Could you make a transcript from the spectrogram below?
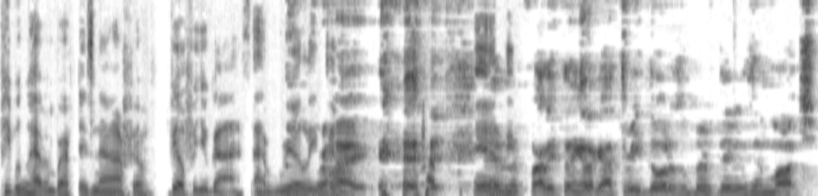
people who having birthdays now, I feel feel for you guys. I really do. Right. and the funny thing, is, I got three daughters whose birthday was in March.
